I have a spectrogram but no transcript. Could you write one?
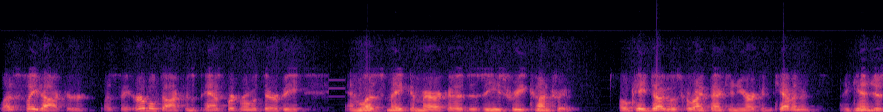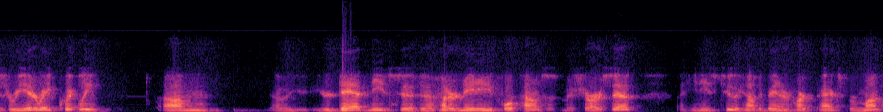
Let's Play Doctor, Let's Play Herbal Doctor, and the Passport Aromatherapy, and let's make America a disease-free country. Okay, Doug, let's go right back to New York and Kevin. Again, just to reiterate quickly, um, uh, your dad needs to, to 184 pounds, as Ms. Char said. Uh, he needs two healthy brain and heart packs per month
